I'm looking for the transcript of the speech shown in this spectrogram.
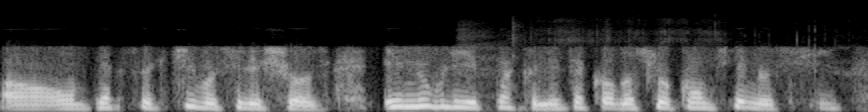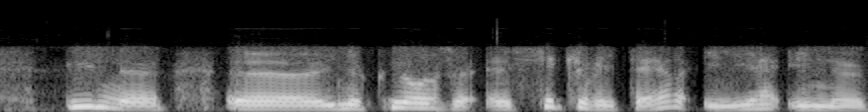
en, perspective aussi les choses. Et n'oubliez pas que les accords d'Oslo contiennent aussi une, euh, une clause sécuritaire, il y a une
